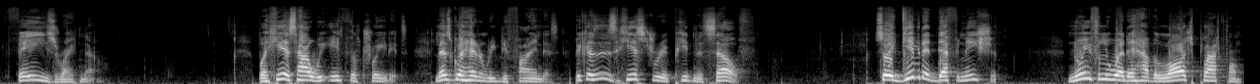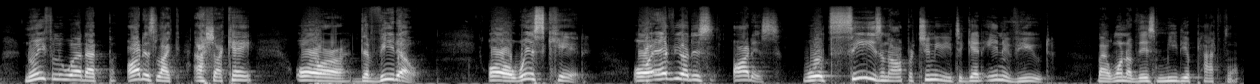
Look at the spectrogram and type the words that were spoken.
phase right now. But here's how we infiltrate it. Let's go ahead and redefine this because this is history repeating itself. So give it a definition. Knowing fully well they have a large platform, knowing fully well that artists like Asake or Davido or Wizkid or every other artist would seize an opportunity to get interviewed by one of these media platforms.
